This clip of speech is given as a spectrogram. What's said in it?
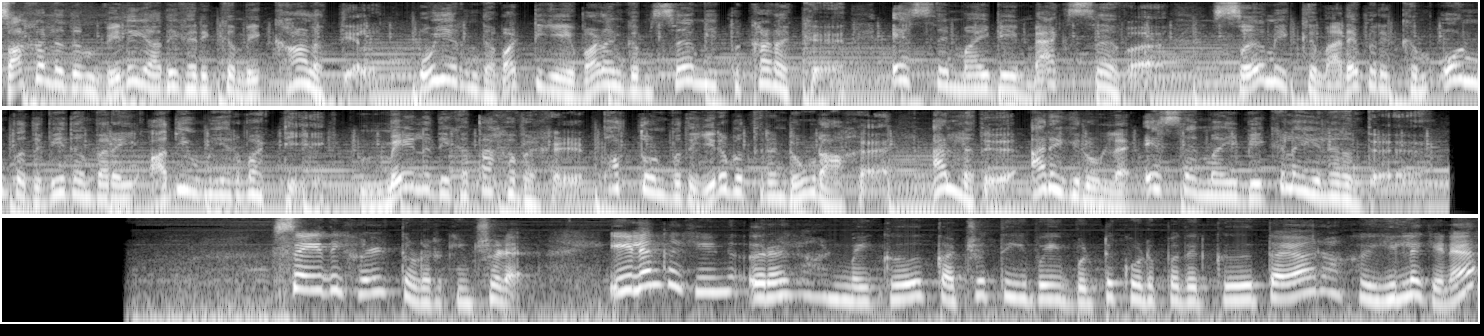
சகலதும் விலை அதிகரிக்கும் இக்காலத்தில் உயர்ந்த வட்டியை வழங்கும் சேமிப்பு கணக்கு எஸ்எம்ஐபி மேக்ஸ் சேவர் சேமிக்கும் அனைவருக்கும் ஒன்பது வீதம் வரை அதி உயர் வட்டி. மேலதிக தகவல்கள் பத்தொன்பது இருபத்தி ரெண்டு ஊடாக அல்லது அருகிலுள்ள எஸ்எம்ஐபி கிளையிலிருந்து. செய்திகள் தொடர்கின்றன. இலங்கையின் இறையாண்மைக்கு கச்சத்தீவை விட்டுக் கொடுப்பதற்கு தயாராக இல்லை என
